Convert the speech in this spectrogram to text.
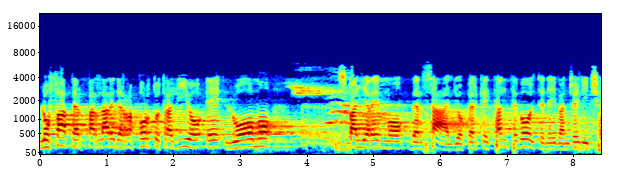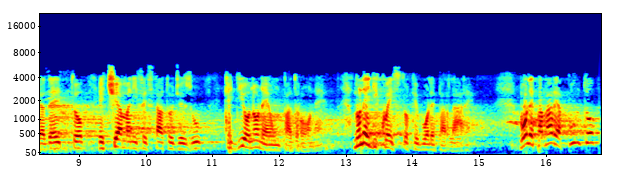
lo fa per parlare del rapporto tra Dio e l'uomo, sbaglieremmo bersaglio, perché tante volte nei Vangeli ci ha detto e ci ha manifestato Gesù che Dio non è un padrone. Non è di questo che vuole parlare. Vuole parlare appunto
